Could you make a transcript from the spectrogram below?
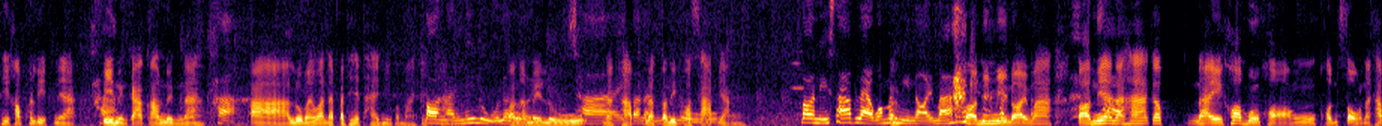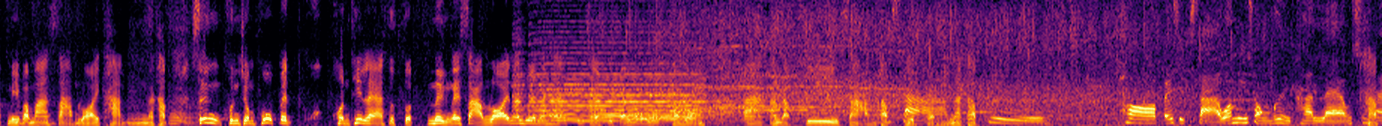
ที่เขาผลิตเนี่ยค่ะปี 1991 นะค่ะอ่ารู้ไหมว่าในประเทศไทยมีประมาณกี่ตอนคันั้นไม่รู้เลยตอนนั้นไม่รู้ใช่นะครับตแล้วตอนนี้พอไม่ทราบยัง ตอนนี้ทราบแล้วว่ามันมีน้อยมาก ตอนนี้มีน้อยมาก ตอนเนี้ยค่ะนะฮะก็ในข้อมูลของขนส่งนะครับมีประมาณ 300 คันนะครับอืมซึ่งคุณชมพู่เป็นคนที่แลสุดๆหนึ่งใน 300 นั่นด้วยนะฮะที่ใช้ฟิกาโลครับผมอะอันดับที่ 3 ครับเหตุผลนะครับก็คือพอไปศึกษาว่ามี 20,000 คันแล้วใช่ไหม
